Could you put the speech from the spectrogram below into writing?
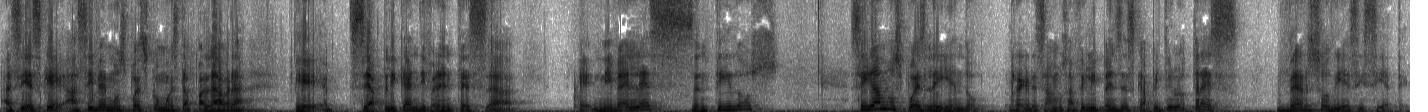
Así es que así vemos pues cómo esta palabra se aplica en diferentes ah, eh, niveles, sentidos. Sigamos pues leyendo. Regresamos a Filipenses capítulo 3, verso 17.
